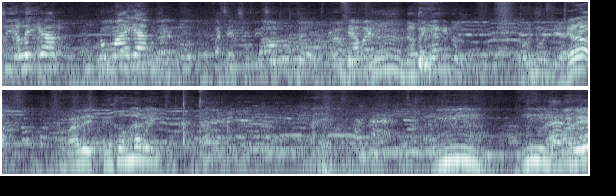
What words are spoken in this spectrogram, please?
cilik kan, lumayan. Siapa yang udah pegang itu? Bonus ya. Musuhmu kuwi. Hmm. Hmm, mari.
